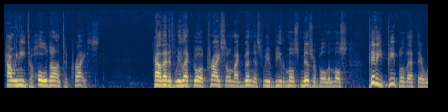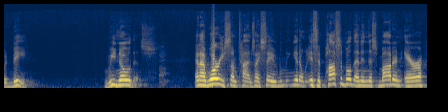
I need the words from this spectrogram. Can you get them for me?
how we need to hold on to Christ. How that if we let go of Christ, oh my goodness, we'd be the most miserable, the most pitied people that there would be. We know this. And I worry sometimes. I say, you know, is it possible that in this modern era,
